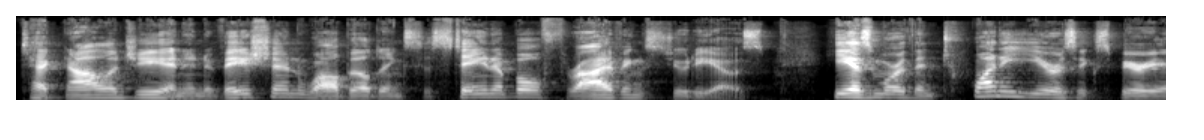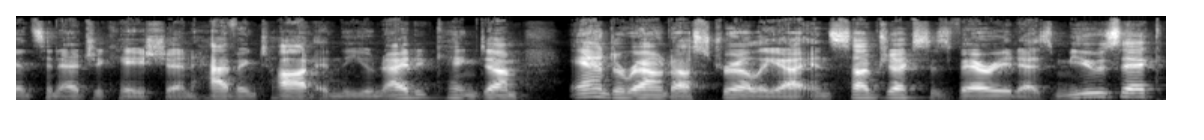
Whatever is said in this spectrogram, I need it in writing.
technology, and innovation while building sustainable, thriving studios. He has more than 20 years' experience in education, having taught in the United Kingdom and around Australia in subjects as varied as music,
